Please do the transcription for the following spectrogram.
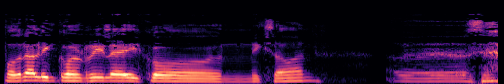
¿Podrá Lincoln Riley con Nick Saban? Eh, o sea,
